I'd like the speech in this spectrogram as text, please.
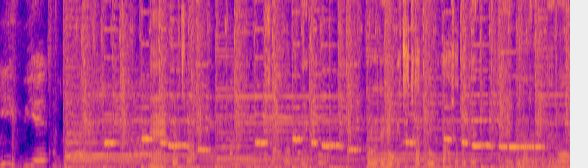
이 위에 정자를 안 쓰셨구나. 네 그렇죠 상수도. 청소도 있고 그리고 근데 여기 주차도 여기다 하셔도 돼 네, 여기다 하셔도 되고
